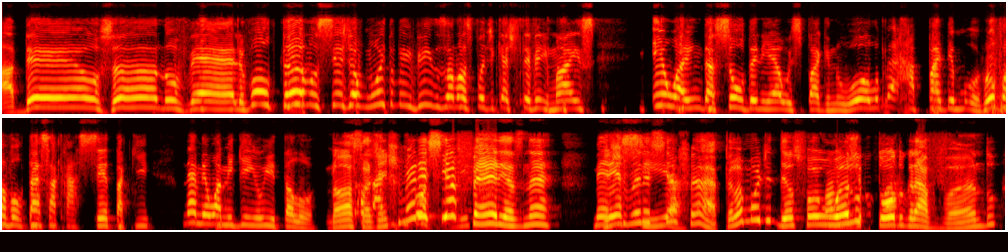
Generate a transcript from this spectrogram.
Adeus, ano velho! Voltamos, sejam muito bem-vindos ao nosso podcast TV Mais. Eu ainda sou o Daniel Spagnuolo, mas rapaz, demorou pra voltar essa caceta aqui, né, meu amiguinho Ítalo? Nossa, Saudade a gente merecia férias, né? Merecia. merecia férias. Ah, pelo amor de Deus, foi o ano todo gravando.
